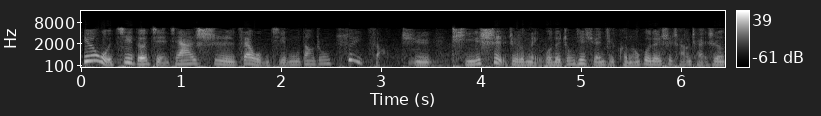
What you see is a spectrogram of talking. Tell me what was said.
因为我记得简佳是在我们节目当中最早去提示这个美国的中期选举可能会对市场产生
